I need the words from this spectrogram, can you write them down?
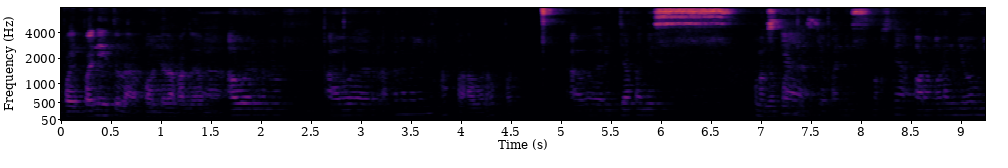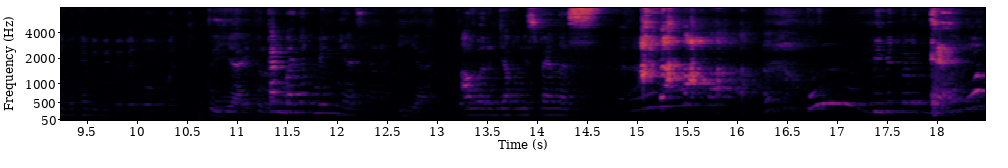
poin-poinnya itulah kalau Iya. dalam agama. Uh, our our apa namanya nih? Apa awal apa? Our Japanese Oh, maksudnya Japanese. maksudnya orang-orang Jawa menyebutnya bibit-bibit bobot. Itu iya itu. Kan banyak meme-nya sekarang. Iya. itu. Our Japanese fellas. uh, bibit-bibit bobot.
